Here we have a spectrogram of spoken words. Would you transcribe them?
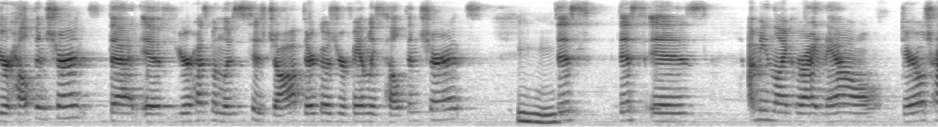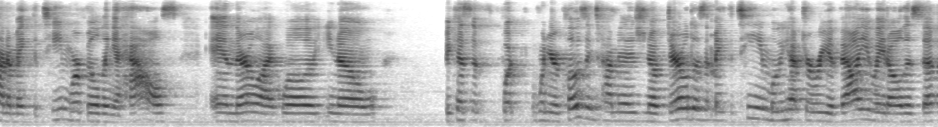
your health insurance. That if your husband loses his job, there goes your family's health insurance. Mm-hmm. This this is, I mean, like right now, Daryl trying to make the team. We're building a house, and they're like, well, you know, because of what when your closing time is, you know, if Daryl doesn't make the team, we have to reevaluate all this stuff.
